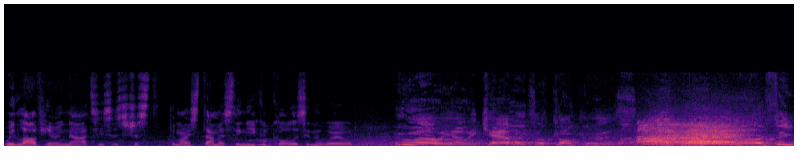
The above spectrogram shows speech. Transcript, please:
we love hearing Nazis. It's just the most dumbest thing you could call us in the world. Who are we? Are we cowards or conquerors? Aussie!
